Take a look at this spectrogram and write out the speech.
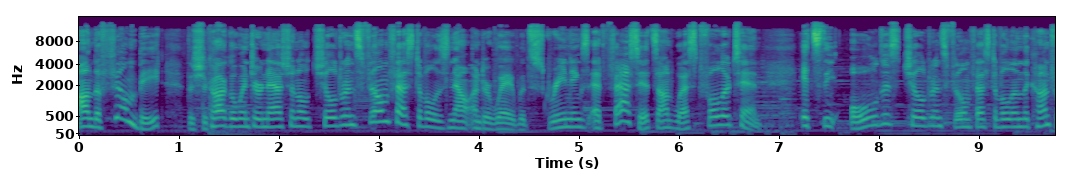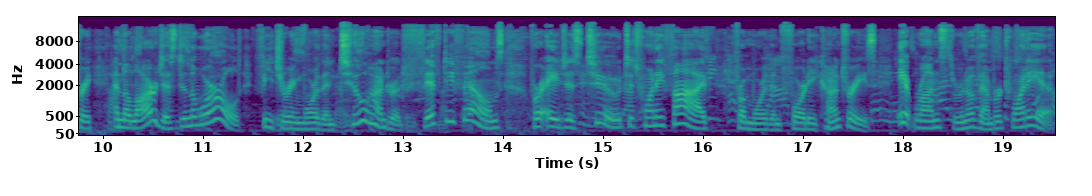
On the film beat, the Chicago International Children's Film Festival is now underway with screenings at Facets on West Fullerton. It's the oldest children's film festival in the country and the largest in the world, featuring more than 250 films for ages 2 to 25 from more than 40 countries. It runs through November 20th.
